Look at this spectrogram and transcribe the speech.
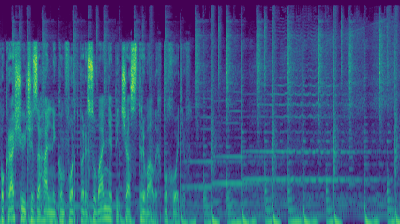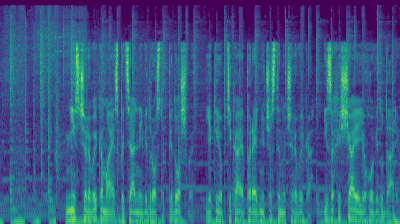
покращуючи загальний комфорт пересування під час тривалих походів. Ніс черевика має спеціальний відросток підошви, який обтікає передню частину черевика і захищає його від ударів.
